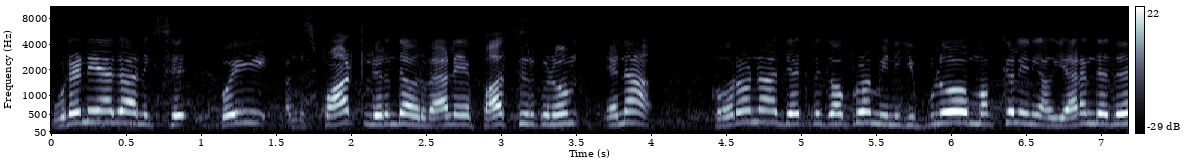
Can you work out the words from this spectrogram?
உடனடியாக அன்னைக்கு செ- போய் அந்த ஸ்பாட்டில் இருந்து அவர் வேலையை பார்த்துருக்கணும். ஏன்னா கொரோனா தேத்துக்கு அப்புறம் இன்னைக்கு இவ்வளோ மக்கள் இன்னைக்கு அவங்க இறந்தது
